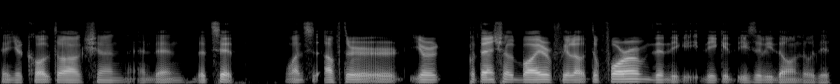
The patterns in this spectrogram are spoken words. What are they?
then your call to action, and then that's it. Once after your potential buyer fill out the form, then they, they could easily download it.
